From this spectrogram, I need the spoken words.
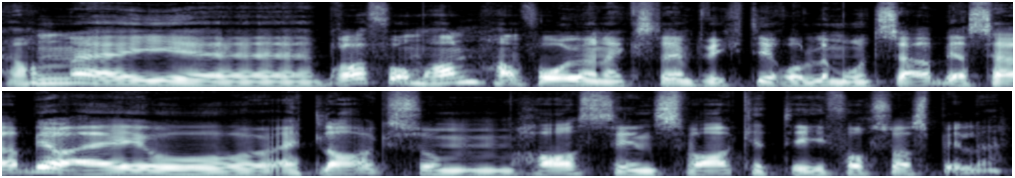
Han er i eh, bra form, han. Han får jo en ekstremt viktig rolle mot Serbia. Serbia er jo et lag som har sin svakhet i forsvarsspillet.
